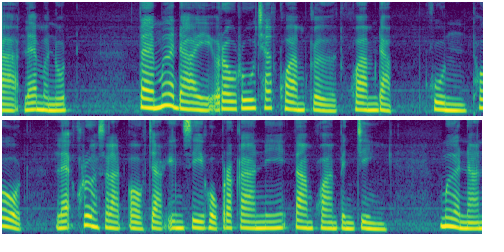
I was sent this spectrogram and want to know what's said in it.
าและมนุษย์ แต่เมื่อใดเรารู้ชัดความเกิด ความดับ คุณ โทษ และเครื่องสลัดออกจากอินทรีย์หกประการนี้ตามความเป็นจริง เมื่อนั้น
